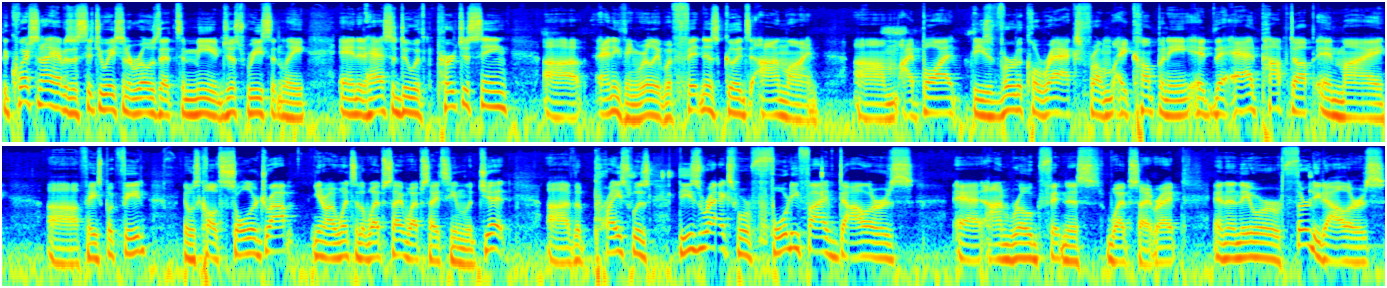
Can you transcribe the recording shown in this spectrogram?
The question I have is a situation arose that to me just recently, and it has to do with purchasing uh, anything really, but fitness goods online. Um, I bought these vertical racks from a company. It, the ad popped up in my uh, Facebook feed. It was called Solar Drop. You know, I went to the website. Website seemed legit. Uh, the price was these racks were forty five dollars at on Rogue Fitness website, right? And then they were thirty dollars,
